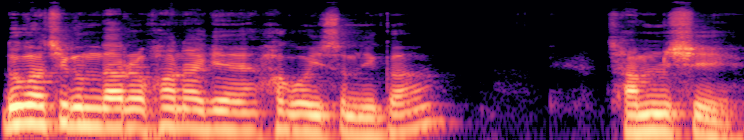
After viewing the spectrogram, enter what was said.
누가 지금 나를 화나게 하고 있습니까? 잠시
